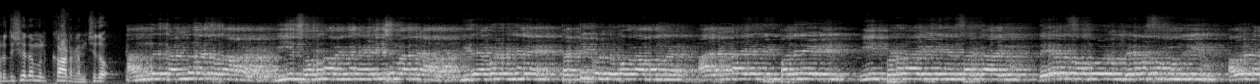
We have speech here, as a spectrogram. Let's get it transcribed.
പ്രതിഷേധം ഉദ്ഘാടനം ചെയ്തു. സ്വർണം എങ്ങനെ അടിച്ചു മാറ്റാം? ഇത് എവിടെങ്ങനെ തട്ടിക്കൊണ്ടുപോകാമെന്ന് ആ രണ്ടായിരത്തി പതിനേഴിൽ ഈ പിണറായി വിജയൻ സർക്കാരും ദേവസ്വം ബോർഡും ദേവസ്വം മന്ത്രിയും അവരുടെ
